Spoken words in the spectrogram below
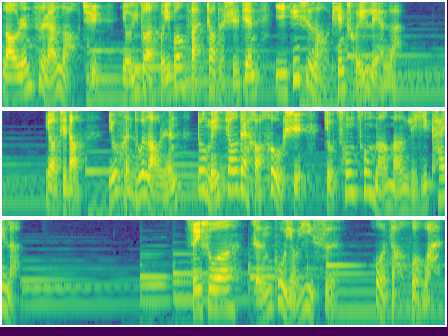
老人自然老去，有一段回光返照的时间，已经是老天垂怜了。要知道，有很多老人都没交代好后事，就匆匆忙忙离开了。虽说人固有一死，或早或晚，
